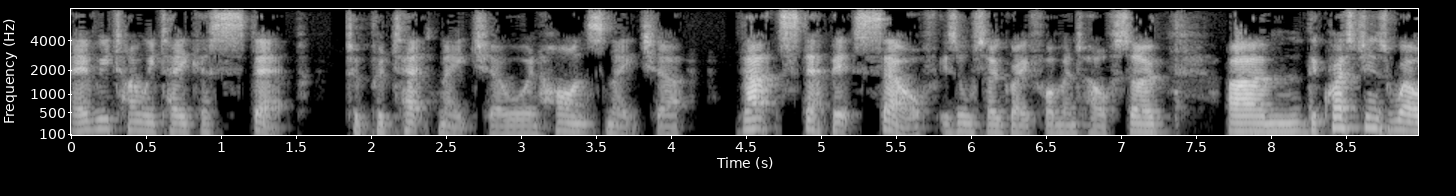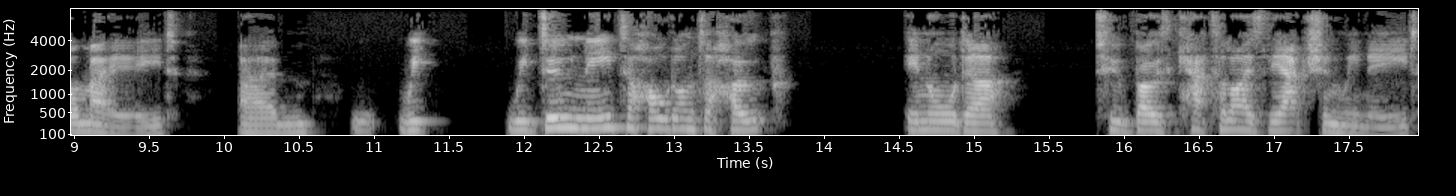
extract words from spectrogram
every time we take a step to protect nature or enhance nature that step itself is also great for mental health so um, the question is well made. Um, we we do need to hold on to hope in order to both catalyze the action we need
